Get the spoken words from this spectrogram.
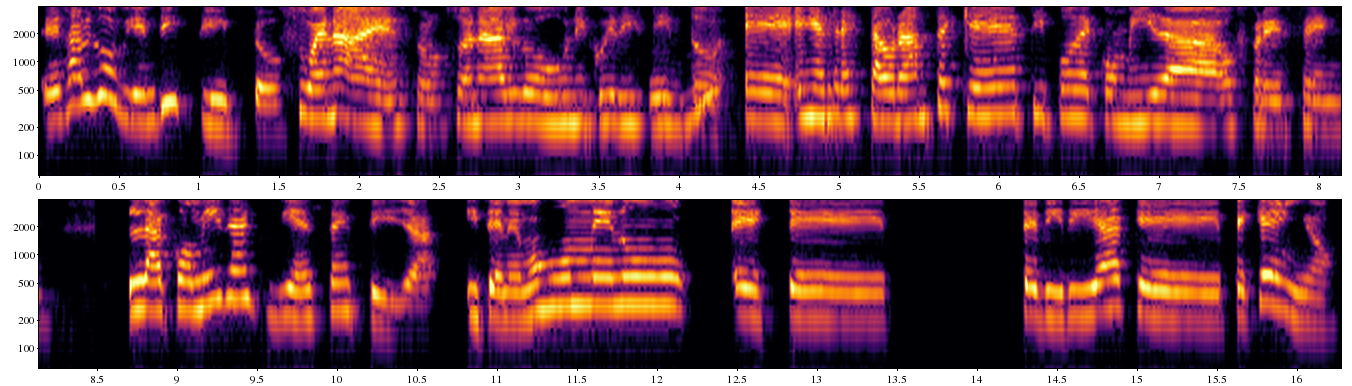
es algo bien distinto. Suena a eso, suena a algo único y distinto. Eh, en el restaurante, ¿qué tipo de comida ofrecen? La comida es bien sencilla y tenemos un menú, este, te diría que pequeño,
